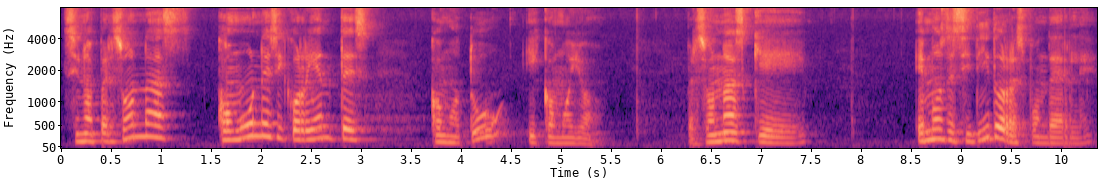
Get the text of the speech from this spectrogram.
sino a personas comunes y corrientes como tú y como yo. Personas que hemos decidido responderle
